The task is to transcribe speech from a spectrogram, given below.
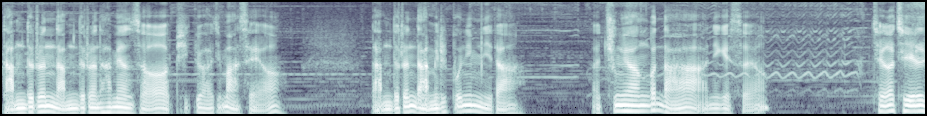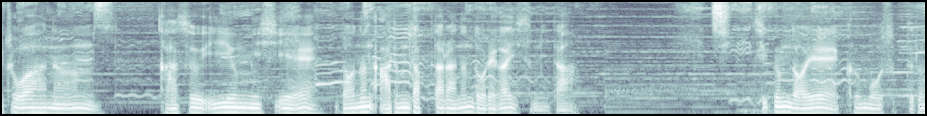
남들은 남들은 하면서 비교하지 마세요. 남들은 남일 뿐입니다. 중요한 건 나 아니겠어요? 제가 제일 좋아하는 가수 이은미 씨의 너는 아름답다라는 노래가 있습니다. 지금 너의 그 모습들은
